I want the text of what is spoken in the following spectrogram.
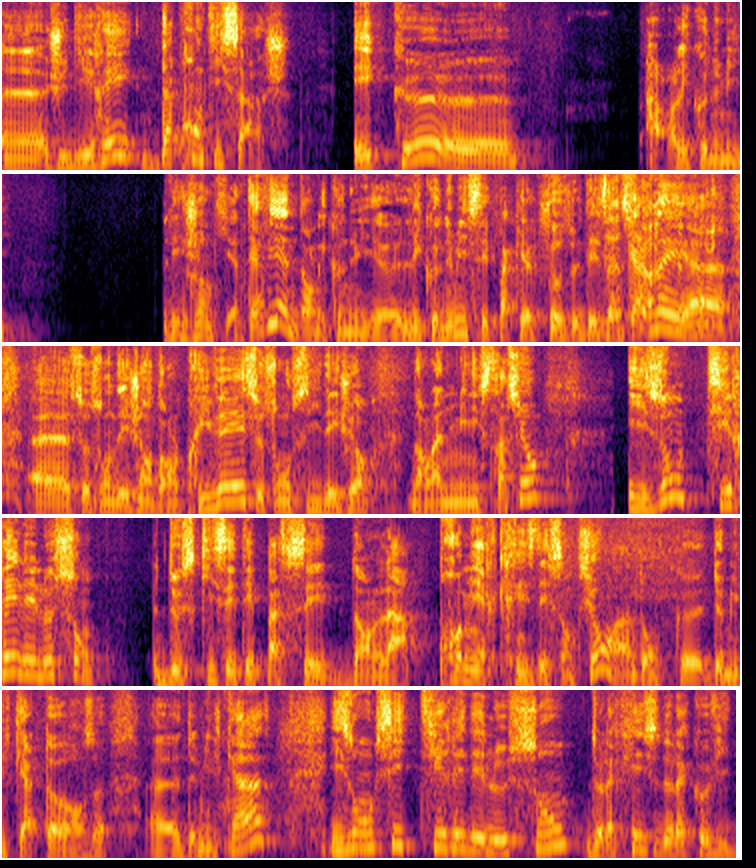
euh, je dirais, d'apprentissage. Et que... Euh, alors l'économie, les gens qui interviennent dans l'économie. Euh, l'économie, c'est pas quelque chose de désincarné. Hein. Euh, ce sont des gens dans le privé, ce sont aussi des gens dans l'administration. Ils ont tiré les leçons de ce qui s'était passé dans la première crise des sanctions, hein, donc 2014-2015. Euh, Ils ont aussi tiré des leçons de la crise de la Covid.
